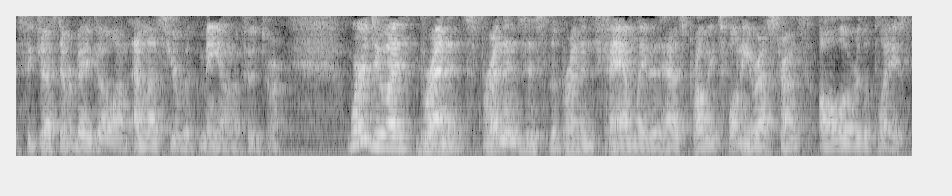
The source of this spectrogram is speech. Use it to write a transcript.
suggest everybody go on, unless you're with me on a food tour. We're doing Brennan's. Brennan's is the Brennan family that has probably 20 restaurants all over the place.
